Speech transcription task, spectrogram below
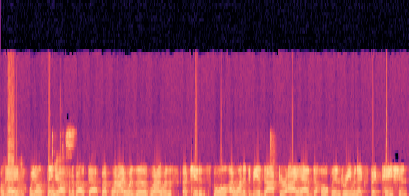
Okay? Mm-hmm. We don't think yes. often about that, but when I was a when I was a, a kid in school, I wanted to be a doctor. I had the hope and dream and expectation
